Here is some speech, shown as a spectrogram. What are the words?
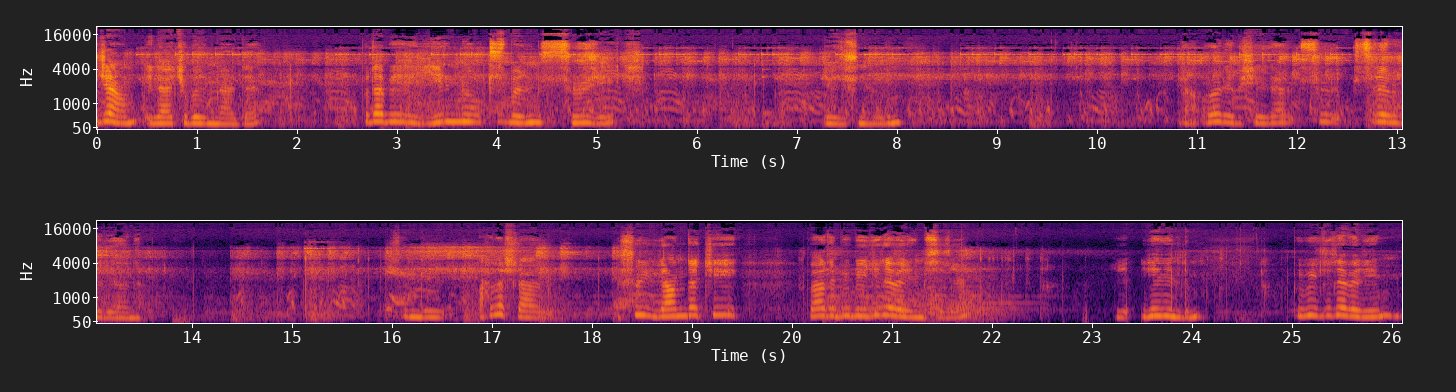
yapacağım ileriki bölümlerde. Bu da bir 20-30 bölüm sürecek diye düşünüyorum. Ya öyle bir şeyler sür sürebilir yani. Şimdi arkadaşlar şu yandaki böyle bir bilgi de vereyim size. Y- yenildim. Bir bilgi de vereyim.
